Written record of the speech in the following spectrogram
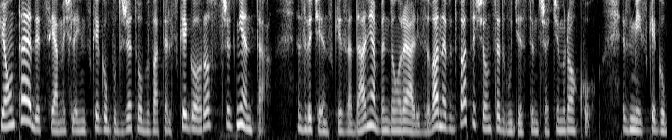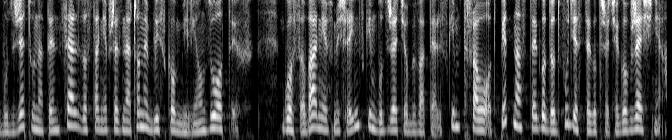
Piąta edycja Myślenickiego Budżetu Obywatelskiego rozstrzygnięta. Zwycięskie zadania będą realizowane w 2023 roku. Z miejskiego budżetu na ten cel zostanie przeznaczony blisko milion złotych. Głosowanie w Myślenickim Budżecie Obywatelskim trwało od 15 do 23 września.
